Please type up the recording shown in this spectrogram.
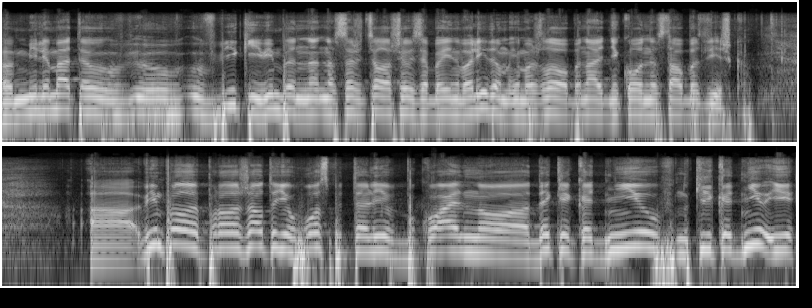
е, міліметр в, бік, і він би на все життя лишився би інвалідом і, можливо, би навіть ніколи не встав без ліжка. Він пролежав тоді в госпіталі буквально декілька днів, ну кілька днів, і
